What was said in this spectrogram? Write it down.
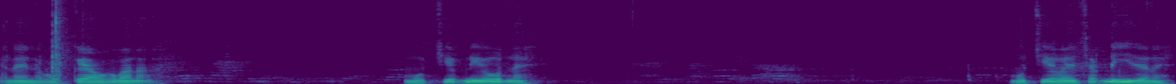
Cái này là có keo các bạn ạ. Một chiếc diode này. Một chiếc này chắc đi rồi này.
